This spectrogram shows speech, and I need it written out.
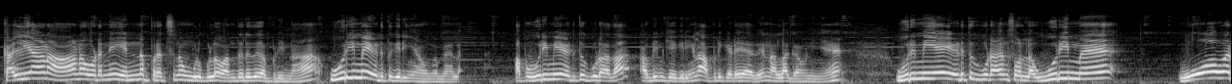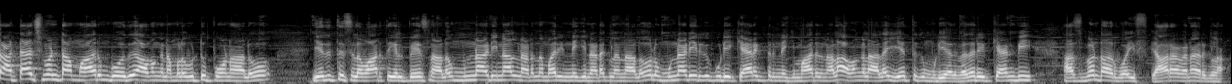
கல்யாணம் ஆன உடனே என்ன பிரச்சனை உங்களுக்குள்ளே வந்துடுது அப்படின்னா உரிமை எடுத்துக்கிறீங்க அவங்க மேலே. அப்போ உரிமையே எடுத்துக்கூடாதா அப்படின்னு கேட்குறீங்களா அப்படி கிடையாது. நல்லா கவனிங்க. உரிமையே எடுத்துக்கூடாதுன்னு சொல்ல உரிமை ஓவர் அட்டாச்மெண்ட்டாக மாறும்போது அவங்க நம்மளை விட்டு போனாலோ எதிர்த்து சில வார்த்தைகள் பேசினாலோ முன்னாடி நாள் நடந்த மாதிரி இன்றைக்கி நடக்கலனாலோ இல்லை முன்னாடி இருக்கக்கூடிய கேரக்டர் இன்றைக்கி மாறுதுனால அவங்களால ஏற்றுக்க முடியாது. Whether it can be husband or wife யாராக வேணால் இருக்கலாம்.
